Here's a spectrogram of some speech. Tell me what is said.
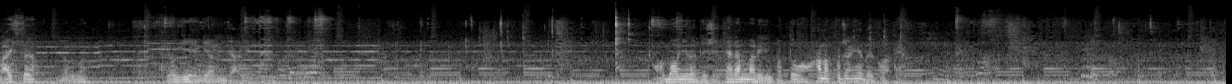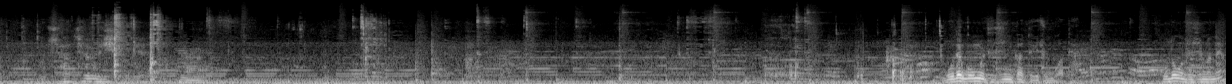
맛있어요, 여러분. 여기 얘기하는지 알겠어요. 어머니가 드실 계란말이 김밥도 하나 포장해야 될 것 같아요. 4,000원씩이네. 오뎅 국물 드시니까 되게 좋은 것 같아요. 우동은 드실만해요?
